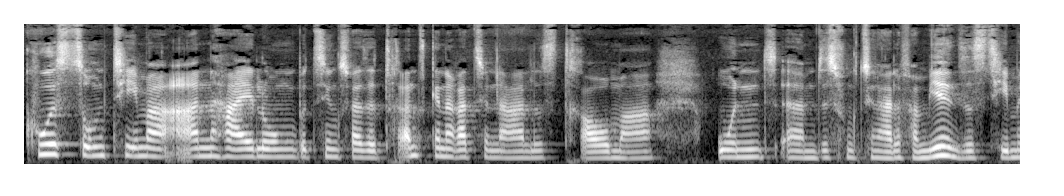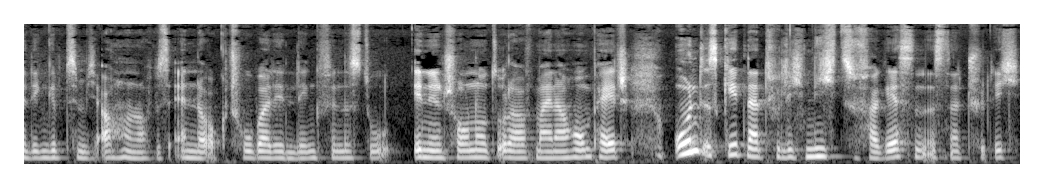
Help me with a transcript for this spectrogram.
Kurs zum Thema Anheilung bzw. transgenerationales Trauma und ähm, dysfunktionale Familiensysteme. Den gibt es nämlich auch nur noch bis Ende Oktober. Den Link findest du in den Shownotes oder auf meiner Homepage. Und es geht natürlich nicht zu vergessen, ist natürlich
